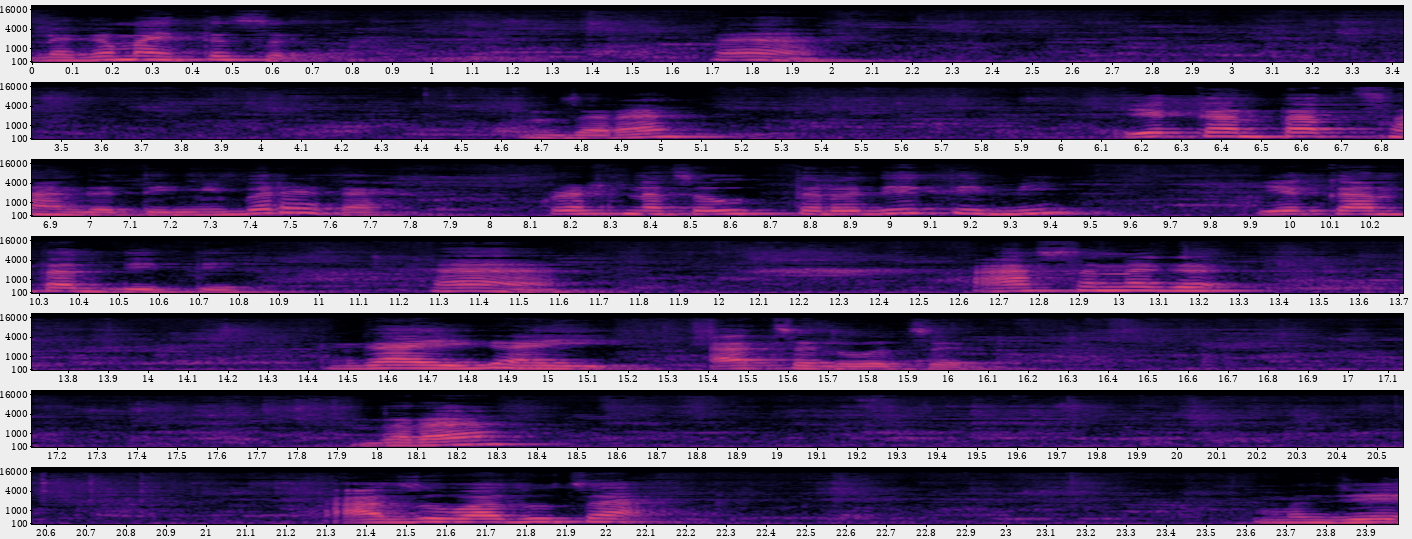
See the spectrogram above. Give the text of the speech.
लग माहीत हां. जरा एकांतात सांगते मी बरं का. प्रश्नाचं उत्तर देते मी एकांतात देते. हां. असं न ग गाई गाई आचल वचल. जरा आजूबाजूचा म्हणजे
